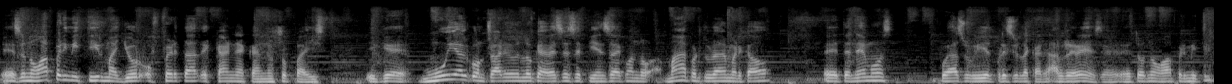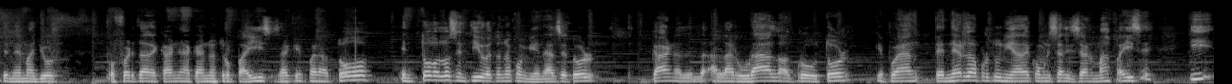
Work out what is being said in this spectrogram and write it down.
eso nos va a permitir mayor oferta de carne acá en nuestro país y que muy al contrario de lo que a veces se piensa cuando más apertura de mercado eh, tenemos, pueda subir el precio de la carne. Al revés, eh, esto nos va a permitir tener mayor oferta de carne acá en nuestro país. O sea que para todos, en todos los sentidos, esto nos conviene al sector carne, a la rural, al productor, que puedan tener la oportunidad de comercializar más países y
